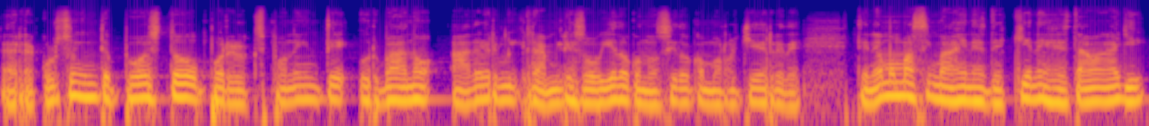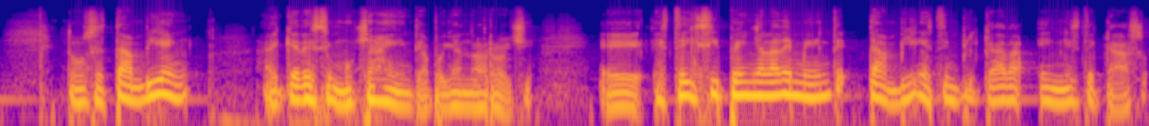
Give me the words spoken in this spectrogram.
el recurso interpuesto por el exponente urbano Aderli Ramírez Oviedo, conocido como Rochi RD. Tenemos más imágenes de quienes estaban allí. Entonces también hay que decir mucha gente apoyando a Rochi. Eh, Stacy Peña la demente también está implicada en este caso.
